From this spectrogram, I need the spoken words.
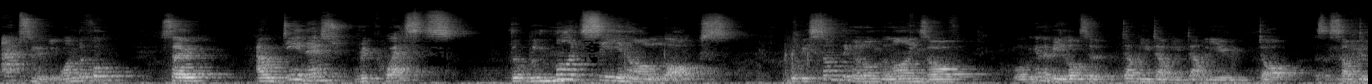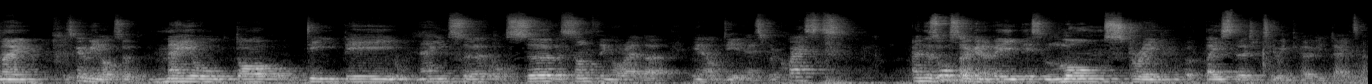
absolutely wonderful. So our DNS requests that we might see in our logs will be something along the lines of well, we're going to be lots of www dot as a subdomain. There's going to be lots of mail dot or db or name server or server something or other in our DNS requests. And there's also going to be this long string of base 32 encoded data.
